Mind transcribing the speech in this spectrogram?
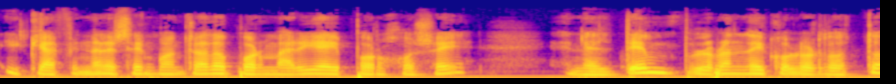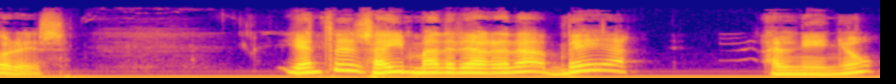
y que al final es encontrado por María y por José en el templo hablando ahí con los doctores. Y entonces ahí Madre Agreda ve al niño,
